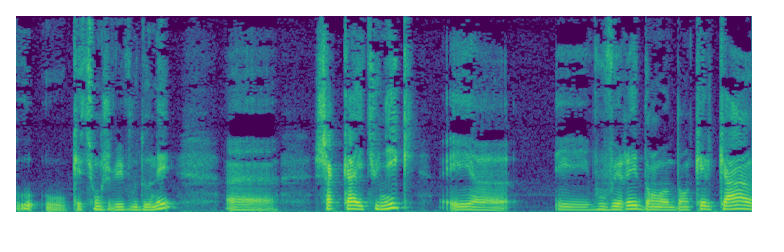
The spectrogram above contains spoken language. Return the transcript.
aux, aux, questions que je vais vous donner, euh, chaque cas est unique et, et vous verrez dans, dans quel cas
